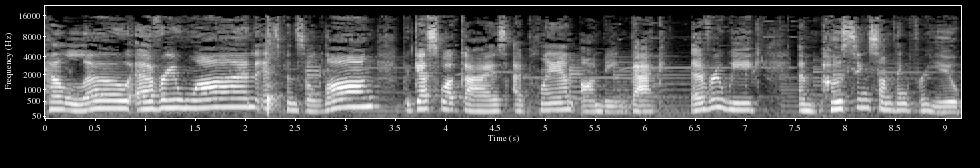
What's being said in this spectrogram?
Hello, everyone. It's been so long, but guess what, guys? I plan on being back every week and posting something for you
